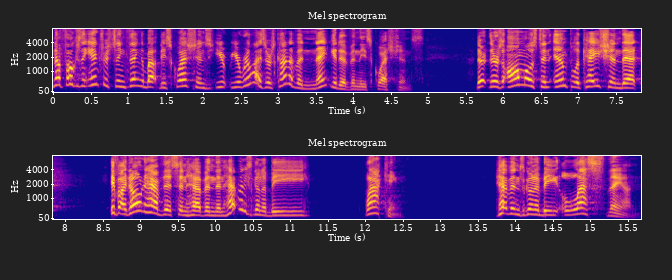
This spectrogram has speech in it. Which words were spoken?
Now, folks, the interesting thing about these questions, you, you realize there's kind of a negative in these questions. There, there's almost an implication that if I don't have this in heaven, then heaven's going to be lacking. Heaven's going to be less than.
